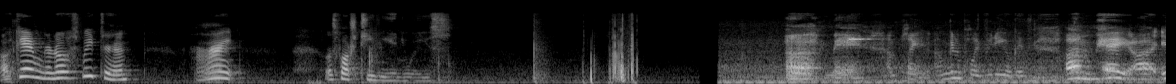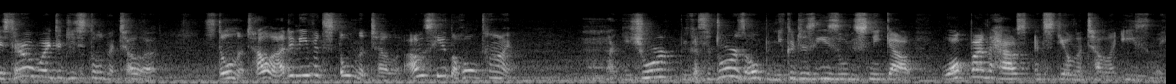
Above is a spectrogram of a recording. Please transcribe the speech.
Okay, I'm gonna speak to them. Alright. Let's watch TV anyways. Uh man, I'm playing I'm gonna play video games. Um, hey, uh, is there a way that you stole Nutella? Stole Nutella? I didn't even steal Nutella. I was here the whole time. Are you sure? Because the door is open, you could just easily sneak out, walk by the house, and steal Nutella easily.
